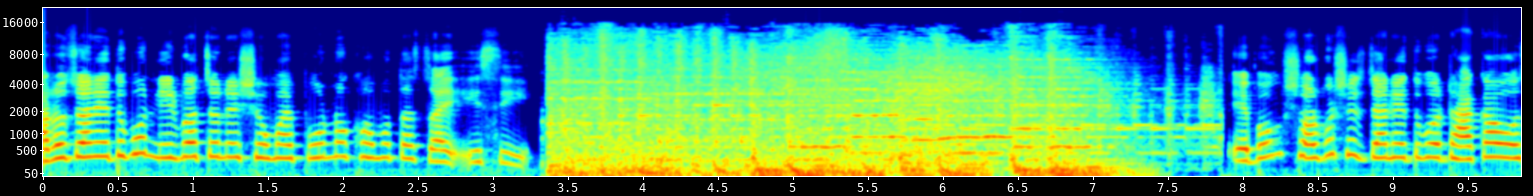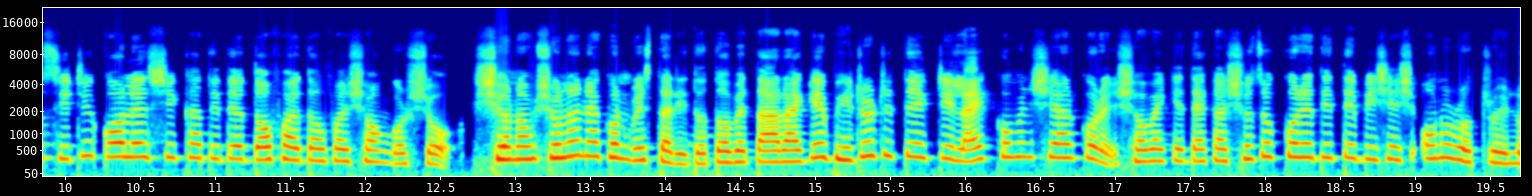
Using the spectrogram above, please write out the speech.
আরও জানিয়ে দেব, নির্বাচনের সময় পূর্ণ ক্ষমতা চায় ইসি। এবং সর্বশেষ জানিয়ে দেব, ঢাকা ও সিটি কলেজ শিক্ষার্থীদের দফায় দফায় সংঘর্ষ। শিরোনাম শুনলেন এখন বিস্তারিত, তবে তার আগে ভিডিওটিতে একটি লাইক, কমেন্ট, শেয়ার করে সবাইকে দেখার সুযোগ করে দিতে বিশেষ অনুরোধ রইল।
